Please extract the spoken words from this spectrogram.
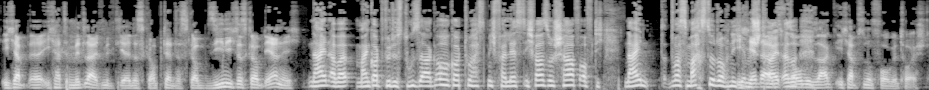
Ich hab, äh, ich hatte Mitleid mit dir. Das glaubt er, das glaubt sie nicht, das glaubt er nicht. Nein, aber mein Gott, würdest du sagen, oh Gott, du hast mich verletzt, ich war so scharf auf dich. Nein, was machst du doch nicht ich im hätte Streit. als Frau Also, gesagt, ich habe es nur vorgetäuscht.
